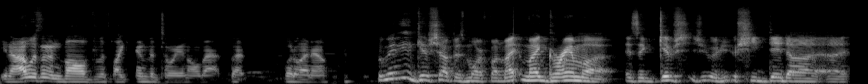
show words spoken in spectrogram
you know I wasn't involved with like inventory and all that. But what do I know? But maybe a gift shop is more fun. My my grandma is a gift. She, she did a, a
